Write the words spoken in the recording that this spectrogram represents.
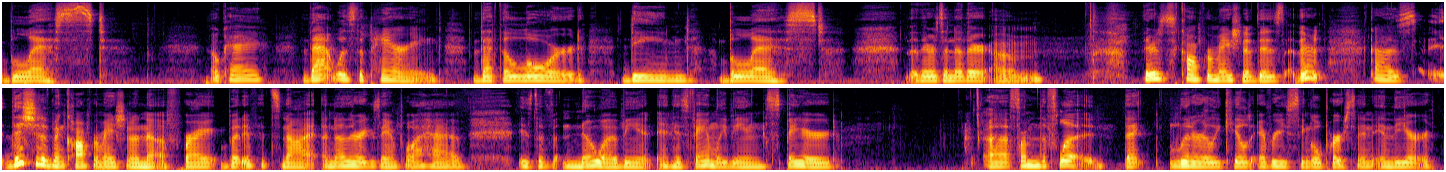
blessed. Okay? That was the pairing that the Lord deemed blessed. There's another um there's confirmation of this. There guys, this should have been confirmation enough, right? But if it's not, another example I have is of Noah being and his family being spared uh, from the flood that literally killed every single person in the earth.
